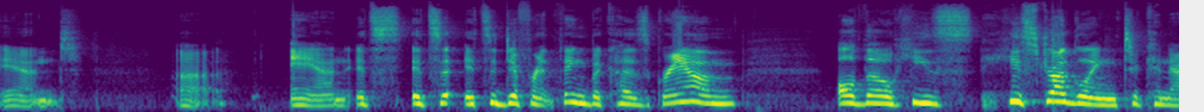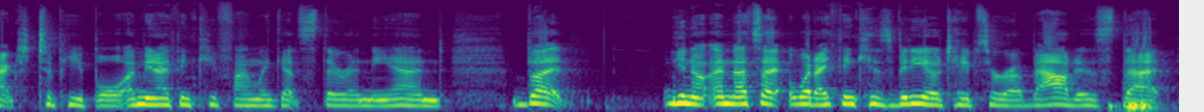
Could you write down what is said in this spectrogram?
and uh, Anne, it's it's a, it's a different thing because Graham, although he's he's struggling to connect to people. I mean, I think he finally gets there in the end, but you know, and that's what I think his videotapes are about is that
